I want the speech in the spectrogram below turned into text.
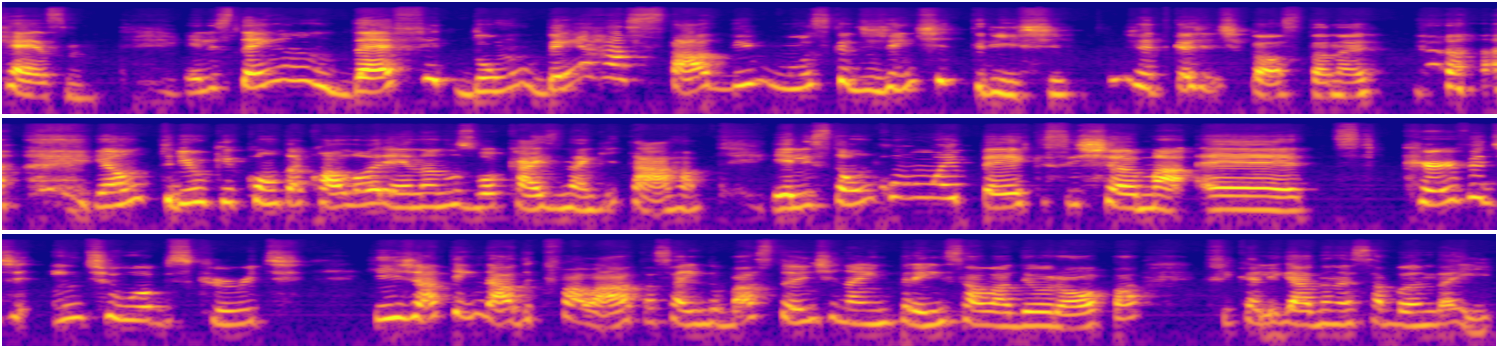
Chasm. Eles têm um Death Doom bem arrastado e música de gente triste, do jeito que a gente gosta, né? e é um trio que conta com a Lorena nos vocais e na guitarra. Eles estão com um EP que se chama é, Curved into Obscurity, que já tem dado o que falar, tá saindo bastante na imprensa lá da Europa. Fica ligado nessa banda aí.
